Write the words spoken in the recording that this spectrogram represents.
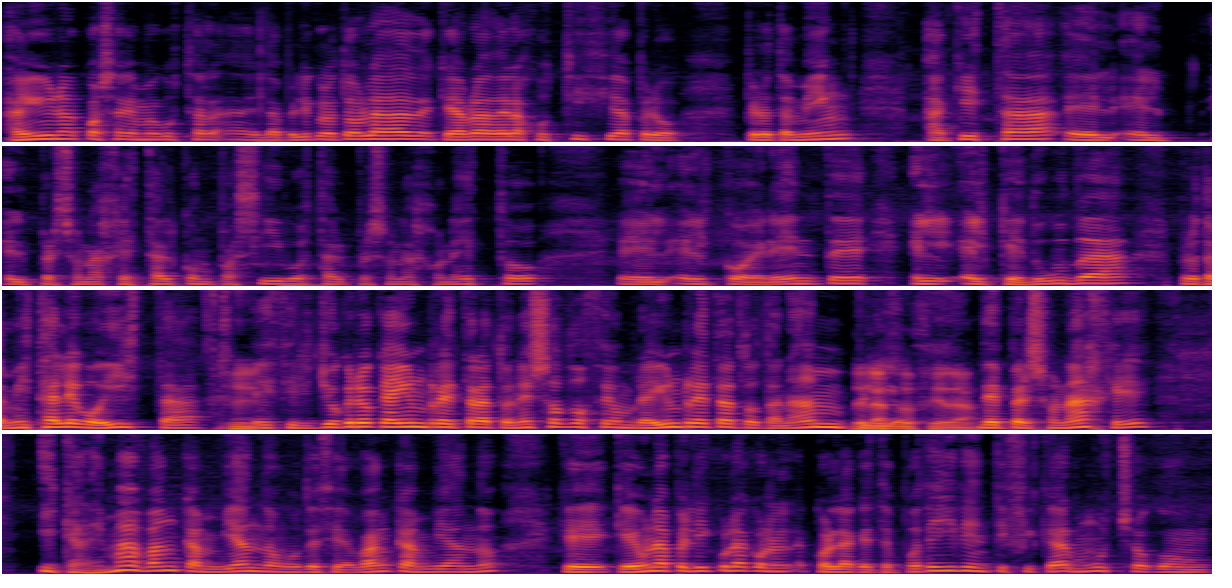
Hay una cosa que me gusta la- en la película. Tú hablas de, que habla de la justicia, pero, pero también aquí está el, el- el personaje, está el compasivo, está el personaje honesto, el, el coherente, el, el que duda, pero también está el egoísta. Sí. Es decir, yo creo que hay un retrato en esos 12 hombres, hay un retrato tan amplio sociedad. de personajes y que además van cambiando, como te decía, van cambiando, que, que es una película con, con la que te puedes identificar mucho con,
